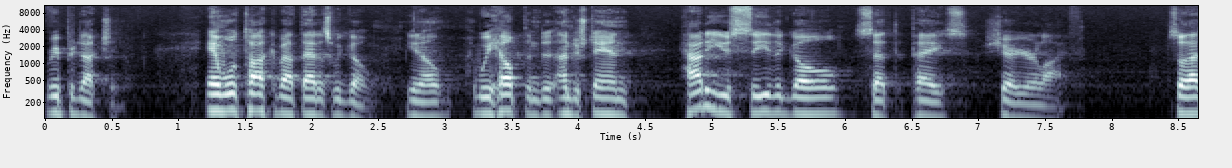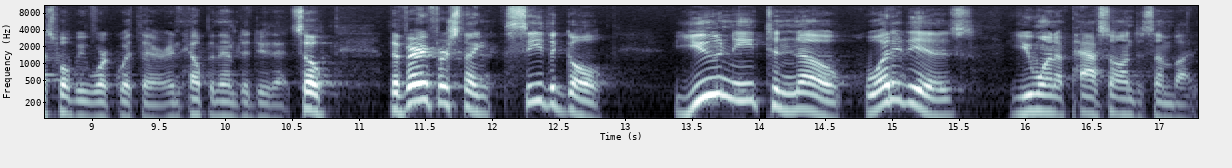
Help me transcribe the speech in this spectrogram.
Reproduction. And we'll talk about that as we go. You know, we help them to understand how do you see the goal, set the pace, share your life. So that's what we work with there and helping them to do that. So the very first thing, see the goal. You need to know what it is you want to pass on to somebody.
